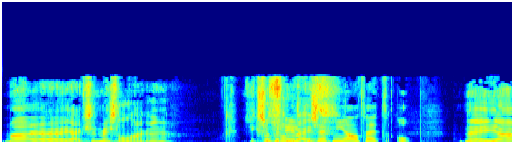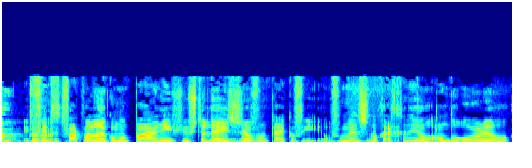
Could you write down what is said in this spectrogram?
Maar eh, ja, ik zit meestal lager, ja. Ik zoek het eerlijk gezegd niet altijd op. Nee, ja. Ik vind het vaak wel leuk om een paar reviews te lezen. Zo van kijken of, of mensen nog echt een heel ander oordeel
